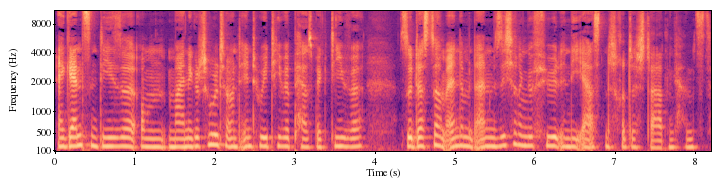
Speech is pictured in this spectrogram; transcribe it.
ergänzen diese um meine geschulte und intuitive Perspektive, sodass du am Ende mit einem sicheren Gefühl in die ersten Schritte starten kannst.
